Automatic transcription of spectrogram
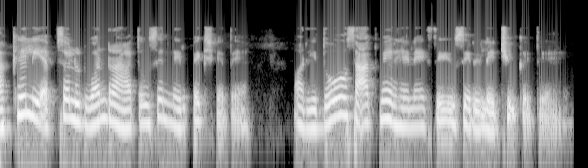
अकेली एब्सोल्यूट वन रहा तो उसे निरपेक्ष कहते हैं। और ये दो साथ में रहने से उसे रिलेटिव कहते हैं।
